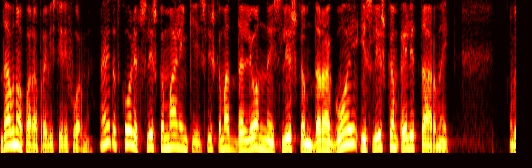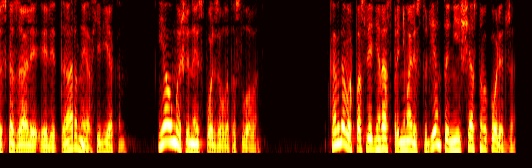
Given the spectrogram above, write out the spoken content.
Давно пора провести реформы. А этот колледж слишком маленький, слишком отдаленный, слишком дорогой и слишком элитарный. Вы сказали «элитарный», архидиакон. Я умышленно использовал это слово. Когда вы в последний раз принимали студента несчастного колледжа?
